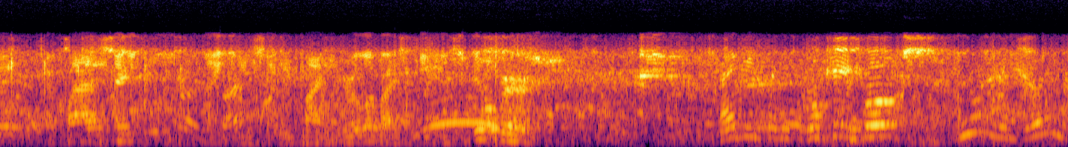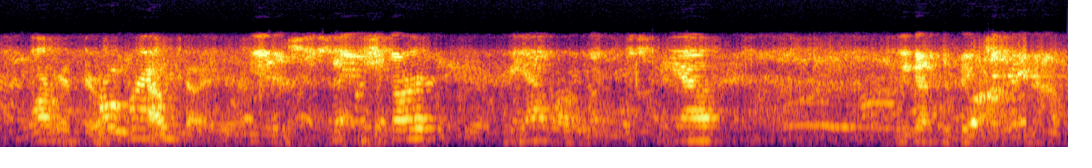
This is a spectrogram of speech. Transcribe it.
A classic 1975 thriller by Steven Spielberg. Okay, folks. Our program is set to start. We have our electricity out. We got the big screen out.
